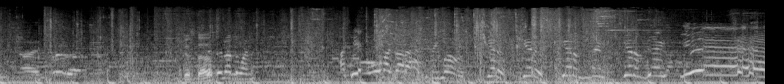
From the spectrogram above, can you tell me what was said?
Inside. Good There's another one. I can't. Oh my god, I have to reload. Get him, get him, get him, James, get him, James. Yeah!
